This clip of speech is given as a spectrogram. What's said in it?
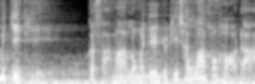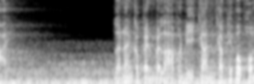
ไม่กี่ที ก็สามารถลงมายืนอยู่ที่ชั้นล่างของหอได้ และนั่นก็เป็นเวลาพอดีกันกับที่พวกผม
